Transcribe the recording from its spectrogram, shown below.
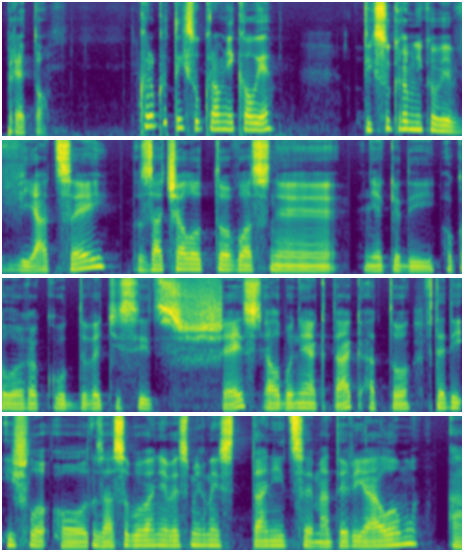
preto. Koľko tých súkromníkov je? Tých súkromníkov je viacej. Začalo to vlastne niekedy okolo roku 2006 alebo nejak tak a to vtedy išlo o zásobovanie vesmírnej stanice materiálom a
